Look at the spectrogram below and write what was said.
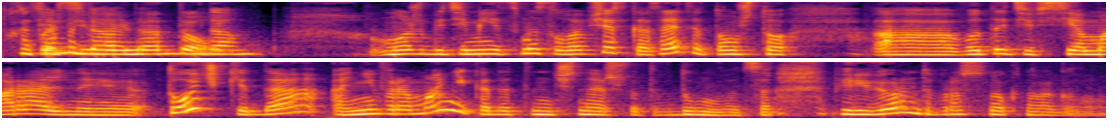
Хотя Спасибо бы, да, и да, на том. да. Может быть, имеет смысл вообще сказать о том, что а, вот эти все моральные точки, да, они в романе, когда ты начинаешь в это вдумываться, перевернуты просто с ног на голову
